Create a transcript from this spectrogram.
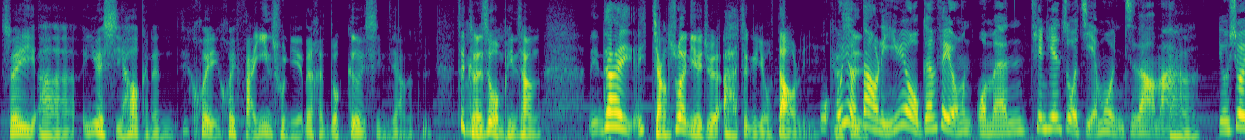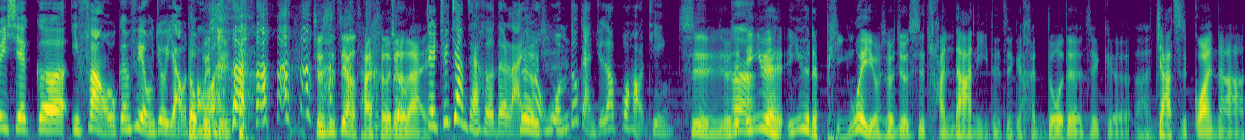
所以啊、呃，音乐喜好可能会会反映出你的很多个性，这样子，这可能是我们平常。你在讲出来，你也觉得啊，这个有道理。我我有道理，因为我跟费勇，我们天天做节目，你知道吗？嗯、有时候一些歌一放，我跟费勇就摇头，都不行，就是这样才合得来。对，就这样才合得来，因为我们都感觉到不好听。是，就是音乐、嗯、音乐的品味，有时候就是传达你的这个很多的这个呃价值观啊，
